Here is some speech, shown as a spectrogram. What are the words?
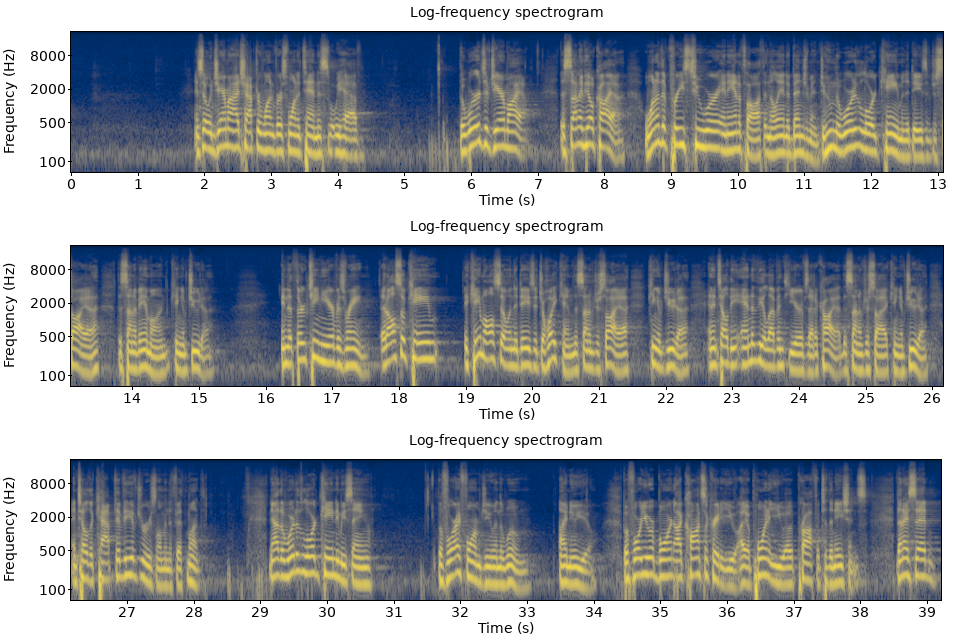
And so in Jeremiah chapter 1, verse 1 to 10, this is what we have. The words of Jeremiah, the son of Hilkiah, one of the priests who were in Anathoth in the land of Benjamin, to whom the word of the Lord came in the days of Josiah, the son of Amon, king of Judah, in the 13th year of his reign. It also came it came also in the days of Jehoiakim, the son of Josiah, king of Judah, and until the end of the 11th year of Zedekiah, the son of Josiah, king of Judah, until the captivity of Jerusalem in the fifth month. Now the word of the Lord came to me, saying, Before I formed you in the womb, I knew you. Before you were born, I consecrated you. I appointed you a prophet to the nations. Then I said,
